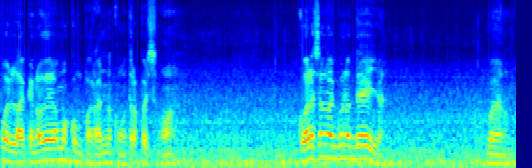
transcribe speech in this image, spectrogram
por las que no debemos compararnos con otras personas. ¿Cuáles son algunas de ellas? Bueno,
